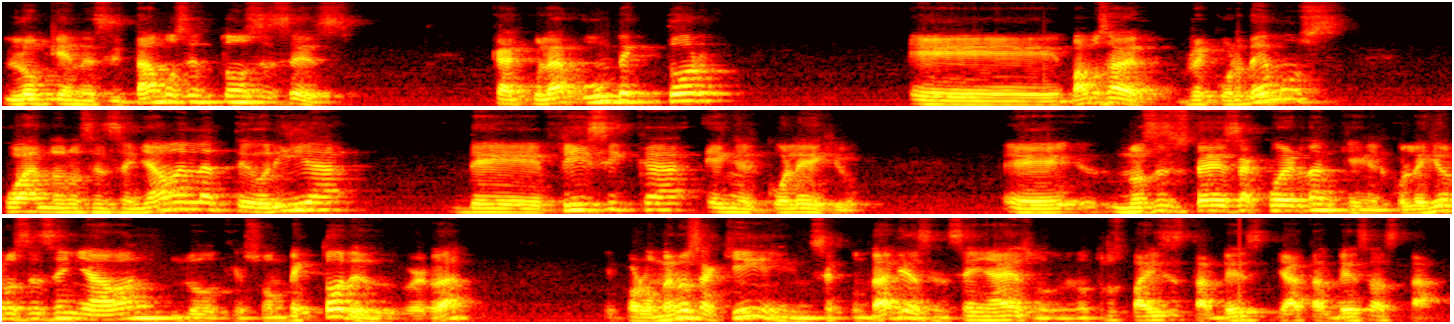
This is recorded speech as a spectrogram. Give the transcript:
lo que necesitamos entonces es calcular un vector. Eh, vamos a ver, recordemos cuando nos enseñaban la teoría de física en el colegio. Eh, no sé si ustedes se acuerdan que en el colegio nos enseñaban lo que son vectores, ¿verdad? Por lo menos aquí en secundaria se enseña eso. En otros países tal vez ya tal vez hasta,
